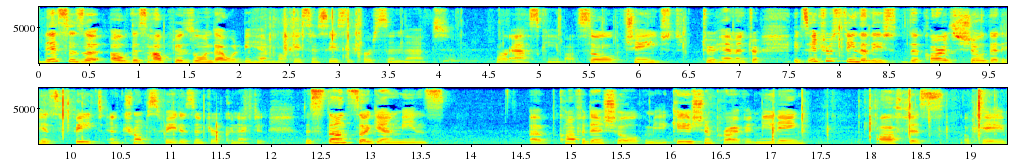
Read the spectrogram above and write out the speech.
This is a, oh, this Hauptperson, that would be him. Okay, since he's the person that we're asking about. So changed to him and Trump. It's interesting that these the cards show that his fate and Trump's fate is interconnected. The stanza again means a confidential communication, private meeting, office, okay.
